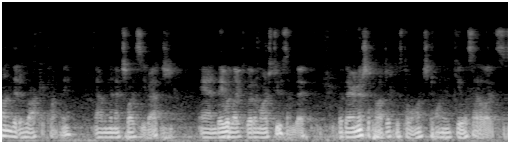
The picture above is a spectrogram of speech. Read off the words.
funded a rocket company, um, the next YC batch, and they would like to go to Mars too someday. But their initial project is to launch 20 kilo satellites,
